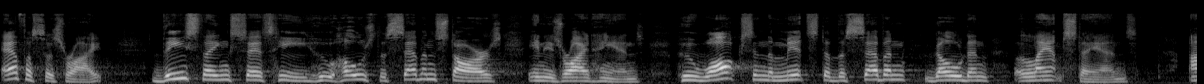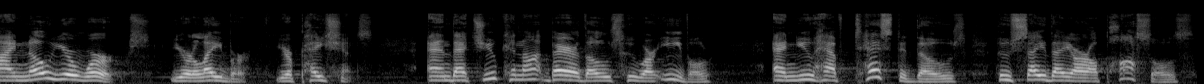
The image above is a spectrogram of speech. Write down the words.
Ephesus, write, These things says he who holds the seven stars in his right hands, who walks in the midst of the seven golden lampstands. I know your works, your labor, your patience, and that you cannot bear those who are evil, and you have tested those who say they are apostles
